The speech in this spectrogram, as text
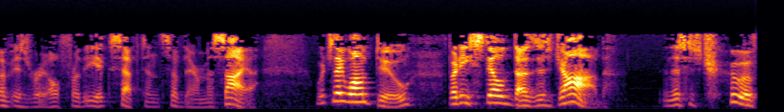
of Israel for the acceptance of their Messiah, which they won't do, but he still does his job. And this is true of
